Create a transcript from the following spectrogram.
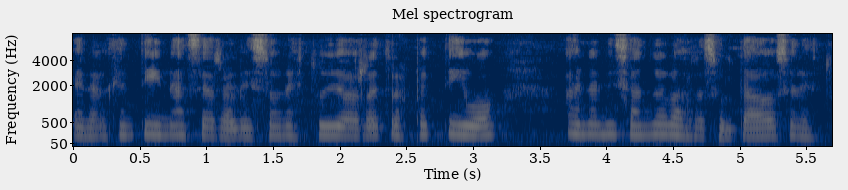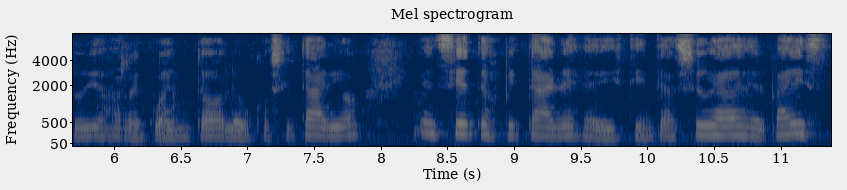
en Argentina se realizó un estudio retrospectivo analizando los resultados en estudios de recuento leucocitario en siete hospitales de distintas ciudades del país.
